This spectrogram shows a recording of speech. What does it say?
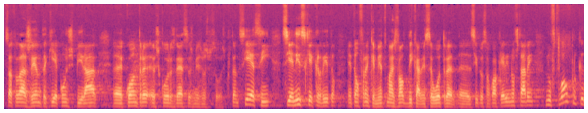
está toda a gente aqui a conspirar uh, contra as cores dessas mesmas pessoas. Portanto, se é assim, se é nisso que acreditam, então, francamente, mais vale dedicarem-se a outra uh, situação qualquer e não estarem no futebol, porque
